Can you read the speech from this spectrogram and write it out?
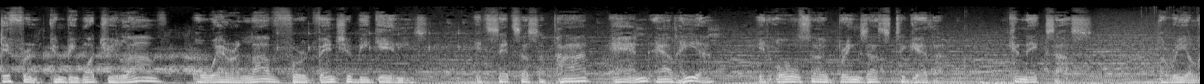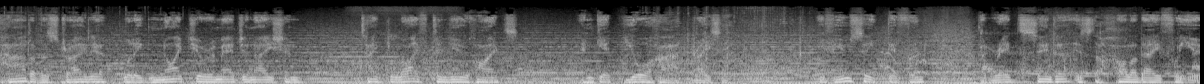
Different can be what you love or where a love for adventure begins. It sets us apart and out here, it also brings us together, connects us. The real heart of Australia will ignite your imagination, take life to new heights and get your heart racing. If you seek different, the Red Centre is the holiday for you.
